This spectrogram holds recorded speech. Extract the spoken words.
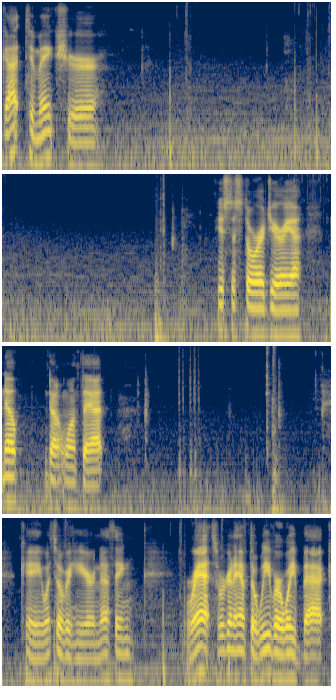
Got to make sure just a storage area. Nope, don't want that. Okay, what's over here? Nothing. Rats, we're to have to weave our way back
